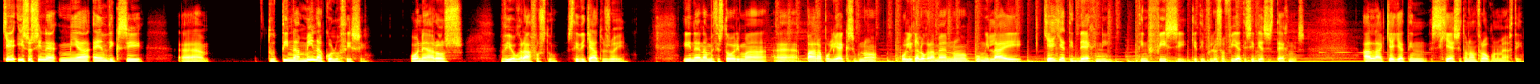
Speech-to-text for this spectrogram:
Και ίσως είναι μια ένδειξη ε, του τι να μην ακολουθήσει ο νεαρός βιογράφος του στη δικιά του ζωή. Είναι ένα μυθιστόρημα ε, πάρα πολύ έξυπνο, πολύ καλογραμμένο, που μιλάει και για την τέχνη, την φύση και την φιλοσοφία της ίδιας της τέχνης, αλλά και για την σχέση των ανθρώπων με αυτή.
